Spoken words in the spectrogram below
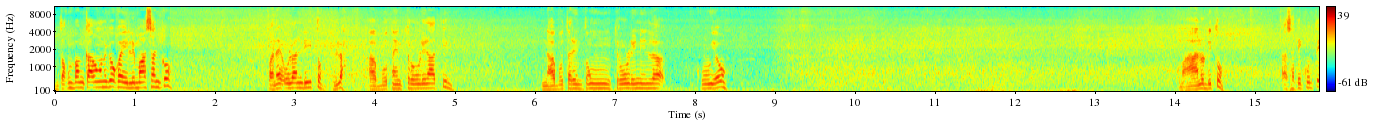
Punta kong bangka mga amigo kay limasan ko. Panay ulan dito. Wala, abot na yung trolley natin. Inabot na rin tong trolley nila, kuya oh. Maano dito? Taas ating kunti.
